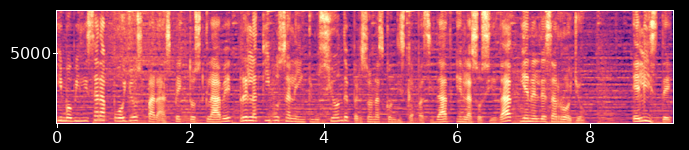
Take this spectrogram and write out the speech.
y movilizar apoyos para aspectos clave relativos a la inclusión de personas con discapacidad en la sociedad y en el desarrollo. El ISTE,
